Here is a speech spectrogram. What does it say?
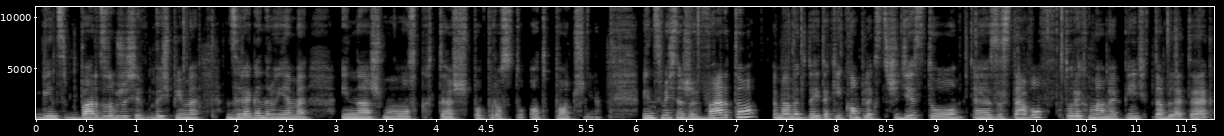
więc bardzo dobrze się wyśpimy, zregenerujemy i nasz mózg też po prostu odpocznie. Więc myślę, że warto. Mamy tutaj taki kompleks 30 e, zestawów, w których mamy 5 tabletek.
